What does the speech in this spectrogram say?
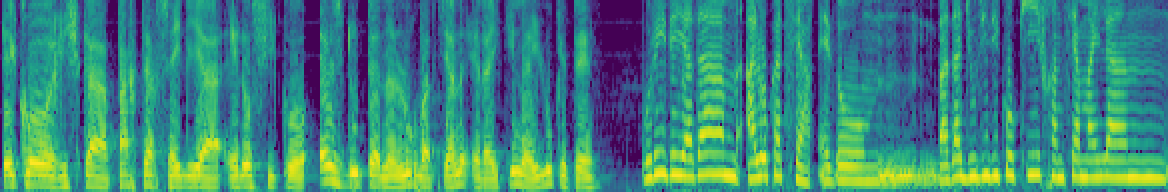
Eko eriska parter zailia erosiko ez duten lur batean eraikin nahi lukete. Gure ideia da mm, alokatzea, edo mm, bada juridikoki Frantzia mailan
